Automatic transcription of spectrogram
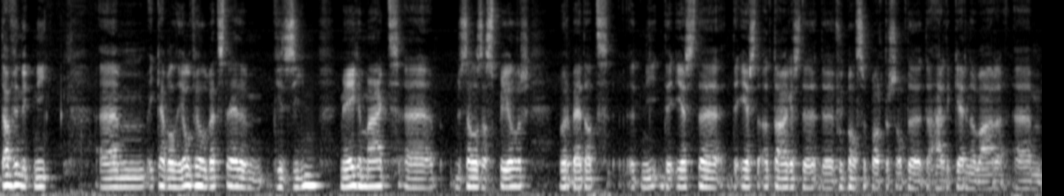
dat vind ik niet. Um, ik heb al heel veel wedstrijden gezien, meegemaakt, uh, zelfs als speler, waarbij dat het niet de eerste, de eerste uitdagers de, de voetbalsupporters of de, de harde kernen waren. Um,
